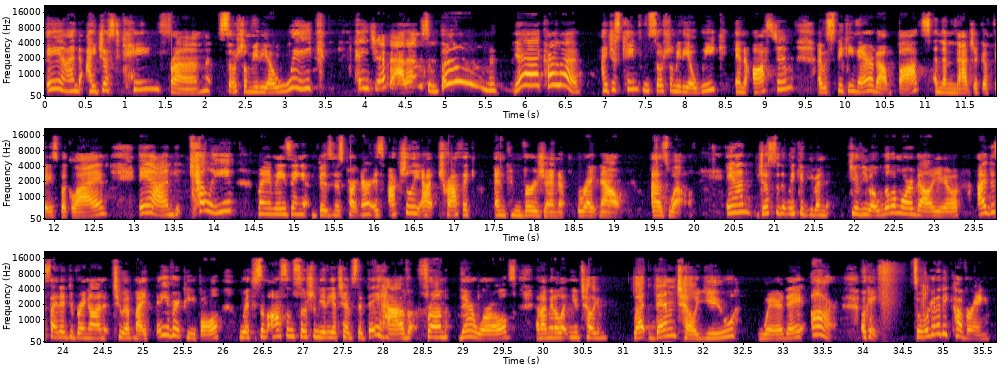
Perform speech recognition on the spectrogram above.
And I just came from social media week Hey, Jeff Adams. Boom. Yeah, Carla. I just came from social media week in Austin. I was speaking there about bots and the magic of Facebook Live. And Kelly, my amazing business partner, is actually at traffic and conversion right now as well. And just so that we could even give you a little more value, I've decided to bring on two of my favorite people with some awesome social media tips that they have from their worlds. And I'm going to let you tell you, let them tell you where they are. Okay. So we're going to be covering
